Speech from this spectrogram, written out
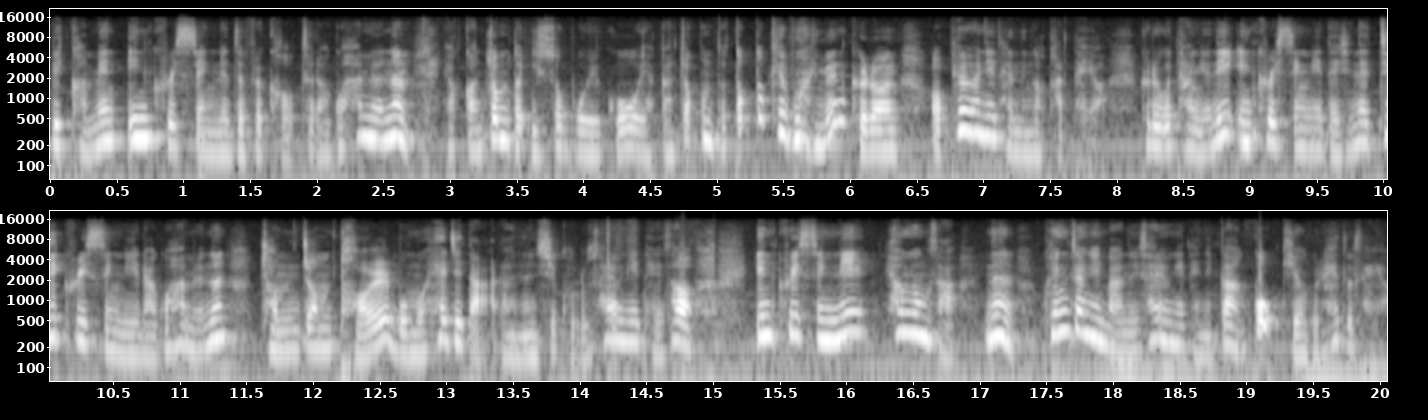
becoming increasingly difficult라고 하면은 약간 좀더 있어 보이고 약간 조금 더 똑똑해 보이는 그런 어, 표현이 되는 것 같아요. 그리고 당연히 increasingly 대신에 decreasingly라고 하면은 점점 덜 뭐뭐 해지다라는 식으로 사용이 돼서 increasingly 형용사는 굉장히 많이 사용이 되니까 꼭 기억을 해두세요.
